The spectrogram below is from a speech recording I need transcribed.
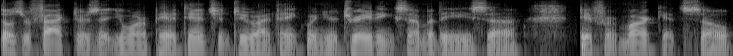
those are factors that you want to pay attention to, I think, when you're trading some of these uh, different markets. So,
